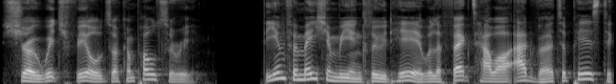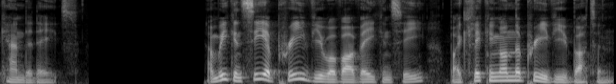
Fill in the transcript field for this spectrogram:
show which fields are compulsory. The information we include here will affect how our advert appears to candidates. And we can see a preview of our vacancy by clicking on the preview button.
